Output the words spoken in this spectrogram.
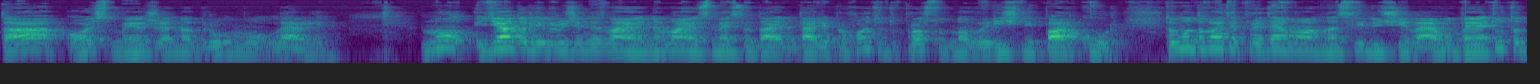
та ось ми вже на другому левелі. Ну, я, дорогі друзі, не знаю, не маю смисла далі, далі проходити, тут просто новорічний паркур. Тому давайте прийдемо на слідуючий левел. Тут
